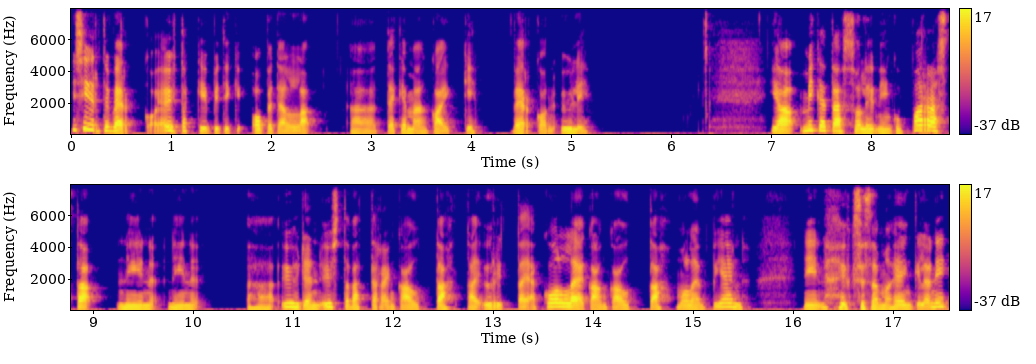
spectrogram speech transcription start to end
niin siirtyi verkkoon, ja yhtäkkiä pitikin opetella ö, tekemään kaikki verkon yli. Ja mikä tässä oli niin kuin parasta, niin, niin yhden ystävättären kautta tai yrittäjäkollegan kautta, molempien, niin yksi sama henkilö, niin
